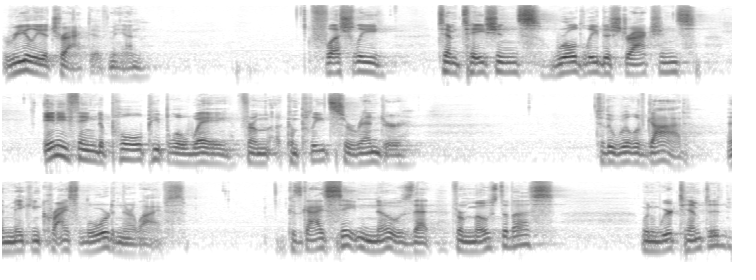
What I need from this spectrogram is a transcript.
really attractive, man. Fleshly temptations, worldly distractions, anything to pull people away from a complete surrender to the will of God and making Christ Lord in their lives. Because, guys, Satan knows that for most of us, when we're tempted,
